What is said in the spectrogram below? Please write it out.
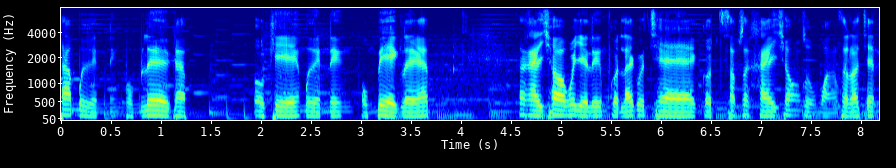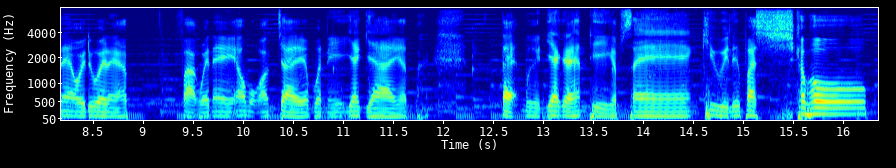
ถ้าหมื่นหนึ่งผมเลิกครับ โอเคหมื่นหนึ่งผมเบรกเลยครับ ถ้าใครชอบก็อย่าลืมกดไลค์กดแชร์กด Subscribe ช่องสมหวังสล็อตชาแนลไว้ด้วยนะครับ ฝากไว้ในเอ้อมกอ้อมใจครับวันนี้แยกย้ายครับ แตะหมื่นแยกย้ายทันทีครับแซงคิววิลิบัชครับผม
